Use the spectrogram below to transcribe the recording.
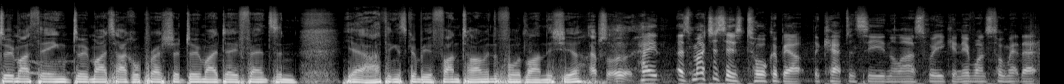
do my thing, do my tackle pressure, do my defense, and yeah, I think it's going to be a fun time in the forward line this year. Absolutely. Hey, as much as there's talk about the captaincy in the last week and everyone's talking about that,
